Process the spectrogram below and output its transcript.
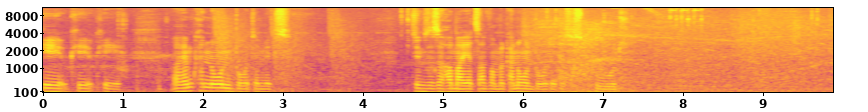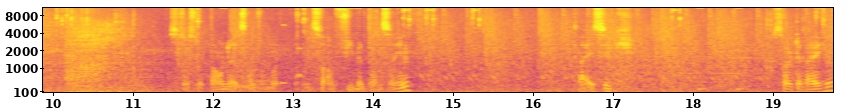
Okay, okay, okay. Aber wir haben Kanonenboote mit. Beziehungsweise haben wir jetzt einfach mal Kanonenboote, das ist gut. Das heißt, wir bauen da jetzt einfach mal und zwar Amphibienpanzer hin. 30 sollte reichen.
